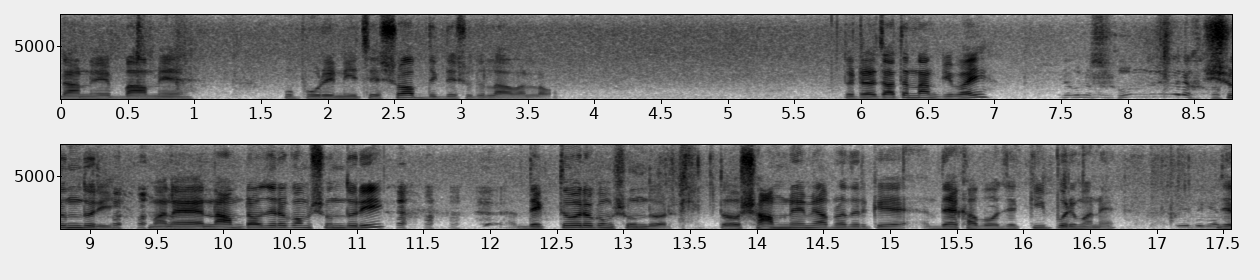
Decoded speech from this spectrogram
ডানে, বামে উপরে নিচে সব দিক দিয়ে শুধু লাউ আর লাউ। তো এটা জাতের নাম কি ভাই? সুন্দরী মানে নামটাও যেরকম সুন্দরী দেখতেও এরকম সুন্দর। তো সামনে আমি আপনাদেরকে দেখাবো যে কি পরিমাণে যে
